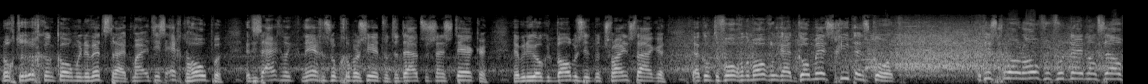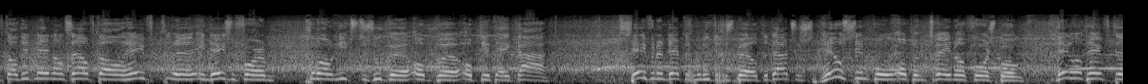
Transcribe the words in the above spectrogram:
nog terug kan komen in de wedstrijd. Maar het is echt hopen. Het is eigenlijk nergens op gebaseerd. Want de Duitsers zijn sterker. Hebben nu ook het balbezit zit met Schweinsteiger. Daar komt de volgende mogelijkheid. Gomez schiet en scoort. Het is gewoon over voor het Nederlands elftal. Dit Nederlands elftal heeft uh, in deze vorm gewoon niets te zoeken op, uh, op dit EK. 37 minuten gespeeld. De Duitsers heel simpel op een 2-0 voorsprong. Nederland heeft uh,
